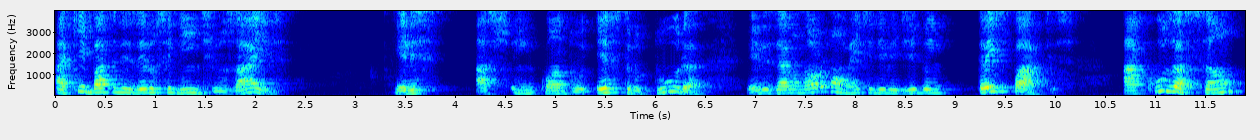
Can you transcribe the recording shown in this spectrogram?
Aqui basta dizer o seguinte: os ais, eles, enquanto estrutura, eles eram normalmente divididos em três partes: a acusação,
